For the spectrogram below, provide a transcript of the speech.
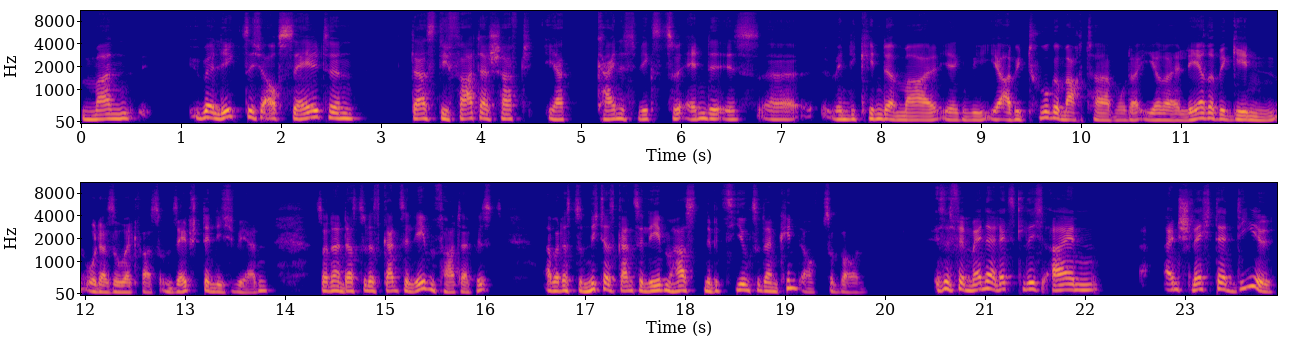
man überlegt sich auch selten, dass die Vaterschaft ja keineswegs zu Ende ist, äh, wenn die Kinder mal irgendwie ihr Abitur gemacht haben oder ihre Lehre beginnen oder so etwas und selbstständig werden, sondern dass du das ganze Leben Vater bist, aber dass du nicht das ganze Leben hast, eine Beziehung zu deinem Kind aufzubauen. Es ist für Männer letztlich ein, ein schlechter Deal,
